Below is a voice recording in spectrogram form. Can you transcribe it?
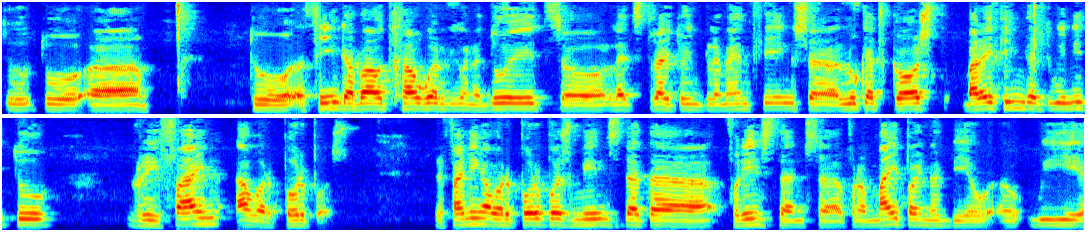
to to uh, to think about how we're going to do it. So let's try to implement things. Uh, look at cost, but I think that we need to refine our purpose refining our purpose means that, uh, for instance, uh, from my point of view, uh, we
